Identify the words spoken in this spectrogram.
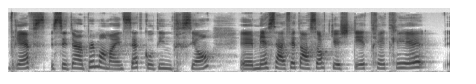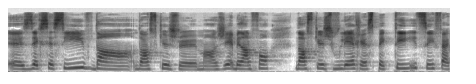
Bref, c'était un peu mon mindset côté nutrition, euh, mais ça a fait en sorte que j'étais très très euh, excessive dans, dans ce que je mangeais, ben dans le fond, dans ce que je voulais respecter, tu sais, fait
